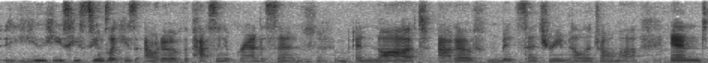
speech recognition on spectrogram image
he he, he seems like he's out of the passing of Grandison mm-hmm. and not out of mid-century melodrama. Right. And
